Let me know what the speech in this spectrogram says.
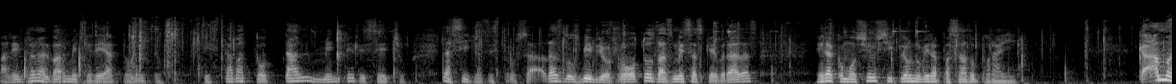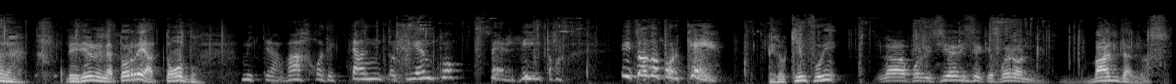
Al entrar al bar me quedé atónito. Estaba totalmente deshecho. Las sillas destrozadas, los vidrios rotos, las mesas quebradas. Era como si un ciclón hubiera pasado por ahí. ¡Cámara! Le dieron en la torre a todo. Mi trabajo de tanto tiempo perdido. ¿Y todo por qué? ¿Pero quién fue? La policía dice que fueron vándalos.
